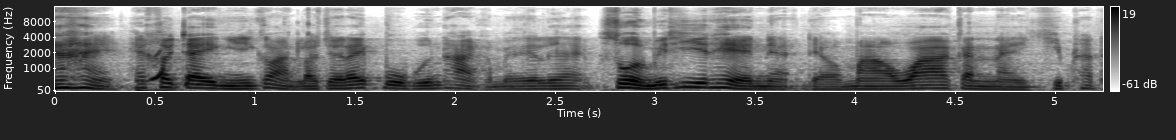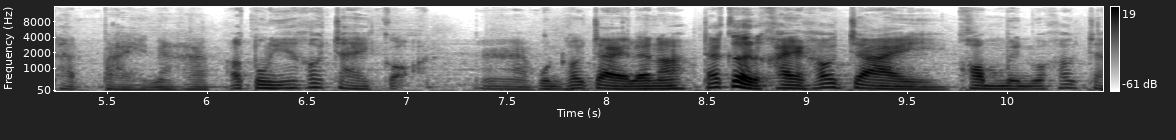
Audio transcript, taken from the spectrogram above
ง่ายๆ ให้เข้าใจอย่างนี้ก่อนเราจะได้ปูพื้นฐานกันไปเรื่อยๆ ส่วนวิธีเทรดเนี่ยเดี๋ยวมาว่ากันในคลิปถัดๆไปนะครับ เอาตรงนี้ให้เข้าใจก่อน อ่าคุณเข้าใจแล้วเนาะถ้าเกิดใครเข้าใจคอมเมนต์ว่าเข้าใจ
